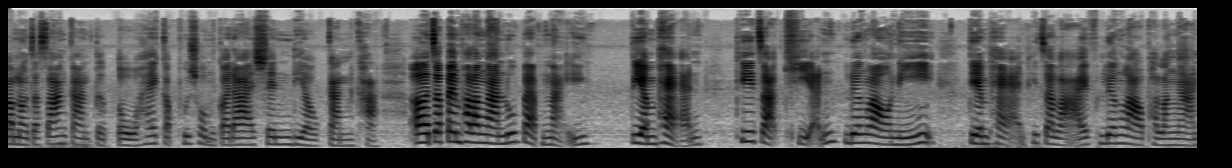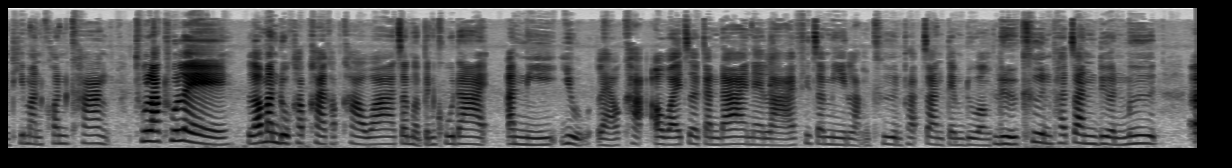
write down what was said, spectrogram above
กำลังจะสร้างการเติบโตให้กับผู้ชมก็ได้เช่นเดียวกันค่ะเออจะเป็นพลังงานรูปแบบไหนเตรียมแผนที่จะเขียนเรื่องราวนี้ รียมแผนที่จะไลฟ์เรื่องราวพลังงานที่มันค่อนข้าง ทุลักทุเล แล้วมันดูคับคายคับคาว่าจะเหมือนเป็นคู่ได้ อันนี้อยู่แล้วค่ะ เอาไว้เจอกันได้ในไลฟ์ที่จะมีหลังคืนพระจันทร์เต็มดวง หรือคืนพระจันทร์เดือนมืดเอ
